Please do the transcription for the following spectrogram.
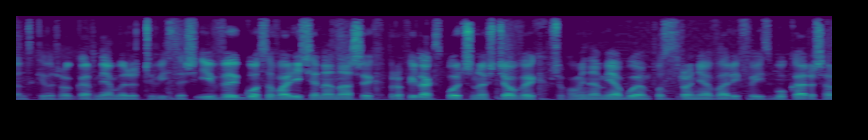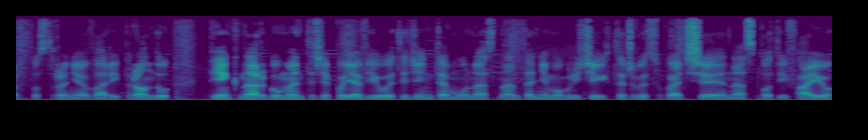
wyjątkiem, że ogarniamy rzeczywistość. I wy głosowaliście na naszych profilach społecznościowych. Przypominam, ja byłem po stronie awarii Facebooka, Ryszard po stronie awarii prądu. Piękne argumenty się pojawiły tydzień temu u nas na antenie. Mogliście ich też wysłuchać e, na Spotify'u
